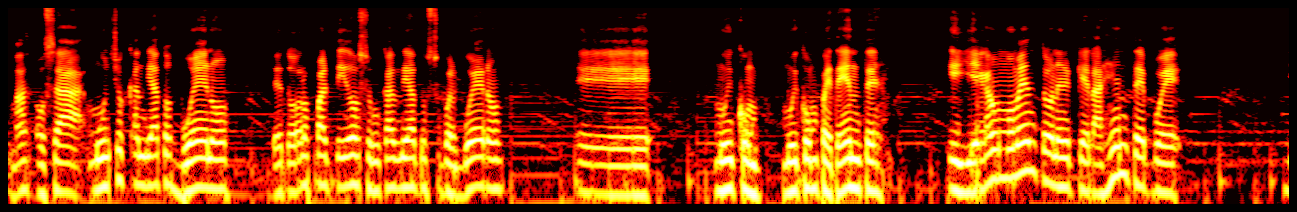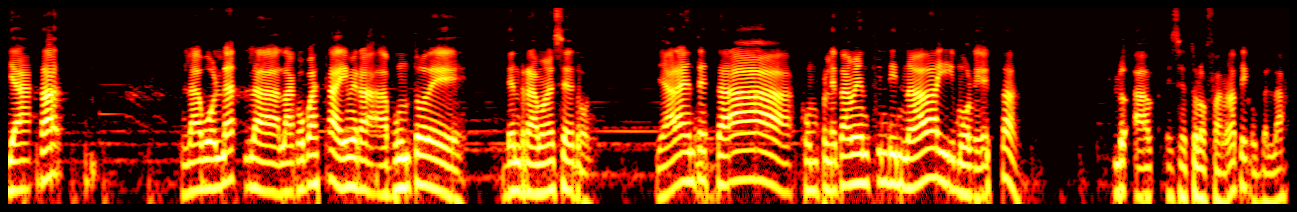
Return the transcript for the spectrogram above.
más, o sea, muchos candidatos buenos de todos los partidos son candidatos súper buenos, eh, muy, muy competentes. Y llega un momento en el que la gente, pues, ya está. La bola, la, copa está ahí, mira, a punto de, de enramarse todo. Ya la gente está completamente indignada y molesta. excepto los fanáticos, ¿verdad?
